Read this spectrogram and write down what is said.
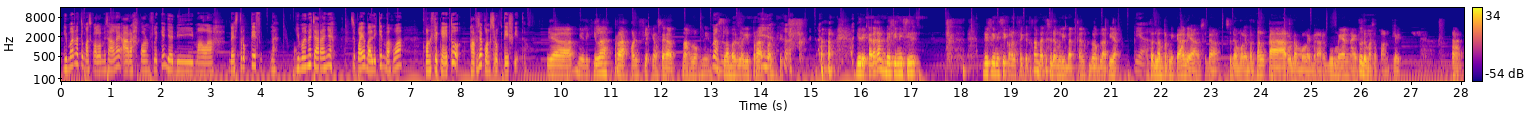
Gimana tuh Mas kalau misalnya arah konfliknya jadi malah destruktif? Nah, gimana caranya supaya balikin bahwa konfliknya itu harusnya konstruktif gitu. Ya, milikilah pra konflik yang sehat. Nah, lo ini Nah. istilah baru lagi pra Iya. konflik. Gini, karena kan definisi definisi konflik itu kan berarti sudah melibatkan kedua belah pihak. Iya. Atau dalam pernikahan ya sudah sudah mulai bertengkar, udah mulai berargumen. Nah, itu udah masuk konflik. Nah,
